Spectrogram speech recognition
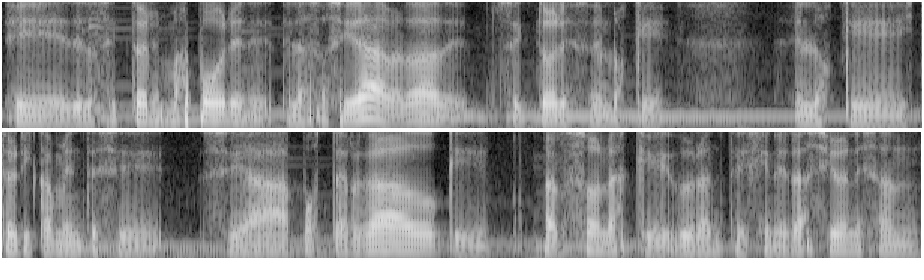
eh, de los sectores más pobres de, de, la sociedad, ¿verdad? De sectores en los que, en los que históricamente se, se ha postergado, que personas que durante generaciones han,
